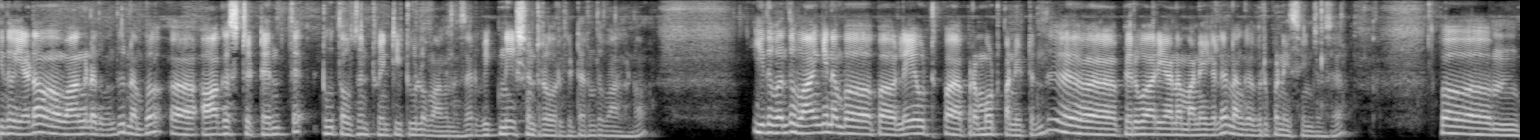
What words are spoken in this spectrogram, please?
இந்த இடம் வாங்கினது வந்து நம்ம August tenth two thousand twenty டூவில் வாங்கினோம் சார். விக்னேஷ்ன்றவர்கிட்ட இருந்து வாங்கினோம். இது வந்து வாங்கி நம்ம இப்போ லே அவுட் ப்ரமோட் பண்ணிட்டு இருந்து பெருவாரியான மனைகளை நாங்கள் விற்பனை செஞ்சோம் சார் இப்போது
